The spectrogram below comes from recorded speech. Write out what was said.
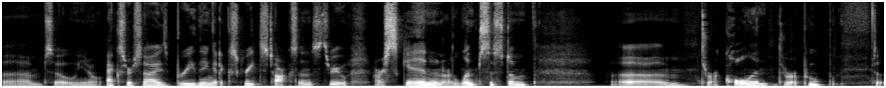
Um, so, you know, exercise, breathing, it excretes toxins through our skin and our lymph system, um, through our colon, through our poop. So,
